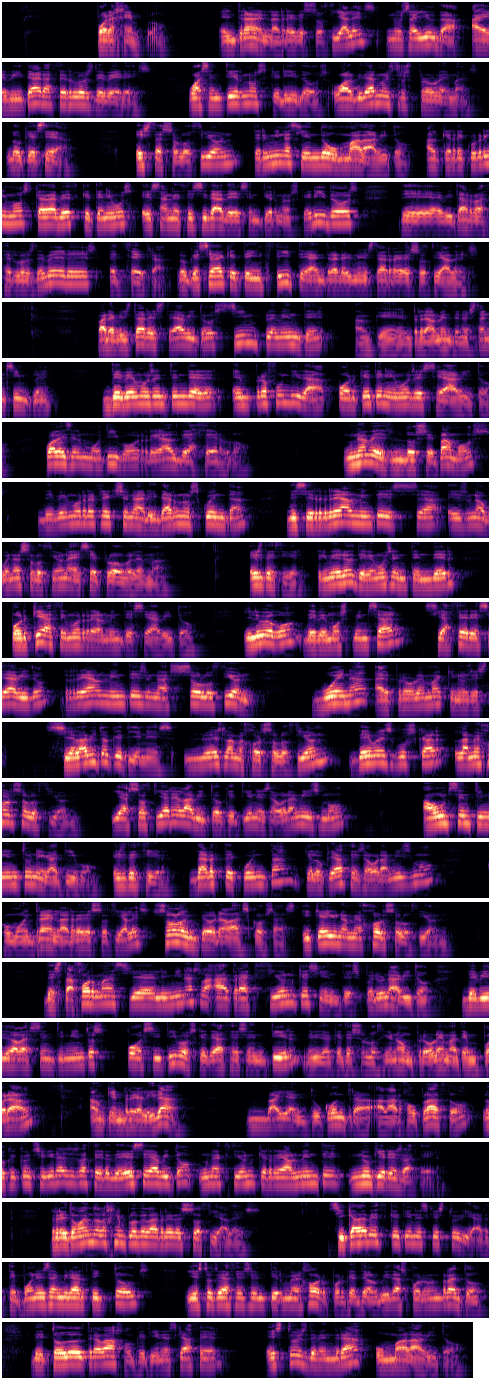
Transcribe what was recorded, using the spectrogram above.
Por ejemplo, entrar en las redes sociales nos ayuda a evitar hacer los deberes, o a sentirnos queridos, o a olvidar nuestros problemas, lo que sea. Esta solución termina siendo un mal hábito, al que recurrimos cada vez que tenemos esa necesidad de sentirnos queridos, de evitar hacer los deberes, etc. Lo que sea que te incite a entrar en estas redes sociales. Para evitar este hábito, simplemente, aunque realmente no es tan simple, debemos entender en profundidad por qué tenemos ese hábito, cuál es el motivo real de hacerlo. Una vez lo sepamos, debemos reflexionar y darnos cuenta de si realmente esa es una buena solución a ese problema. Es decir, primero debemos entender por qué hacemos realmente ese hábito. Y luego debemos pensar si hacer ese hábito realmente es una solución buena al problema que nos está. Si el hábito que tienes no es la mejor solución, debes buscar la mejor solución y asociar el hábito que tienes ahora mismo a un sentimiento negativo. Es decir, darte cuenta que lo que haces ahora mismo, como entrar en las redes sociales, solo empeora las cosas y que hay una mejor solución. De esta forma, si eliminas la atracción que sientes por un hábito debido a los sentimientos positivos que te hace sentir, debido a que te soluciona un problema temporal, aunque en realidad vaya en tu contra a largo plazo, lo que conseguirás es hacer de ese hábito una acción que realmente no quieres hacer. Retomando el ejemplo de las redes sociales. Si cada vez que tienes que estudiar te pones a mirar TikToks y esto te hace sentir mejor porque te olvidas por un rato de todo el trabajo que tienes que hacer, esto es devendrá un mal hábito.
